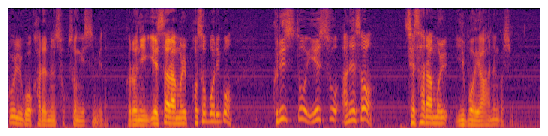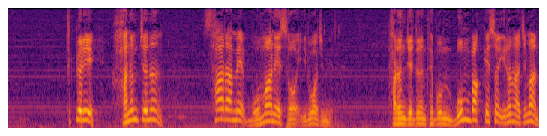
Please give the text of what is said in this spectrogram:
끌고 가려는 속성이 있습니다. 그러니 옛사람을 벗어버리고 그리스도 예수 안에서 새 사람을 입어야 하는 것입니다. 특별히 간음죄는 사람의 몸 안에서 이루어집니다. 다른 죄들은 대부분 몸 밖에서 일어나지만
